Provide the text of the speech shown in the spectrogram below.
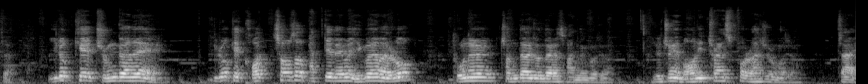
자 이렇게 중간에 이렇게 거쳐서 받게 되면 이거야말로 돈을 전달 전달해서 받는 거죠. 일종의 money transfer를 해주는 거죠. 자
